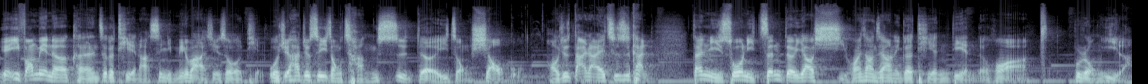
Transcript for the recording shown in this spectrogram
因为一方面呢，可能这个甜啊是你没有办法接受的甜，我觉得它就是一种尝试的一种效果。好，就是大家来吃吃看。但你说你真的要喜欢上这样的一个甜点的话，不容易啦。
